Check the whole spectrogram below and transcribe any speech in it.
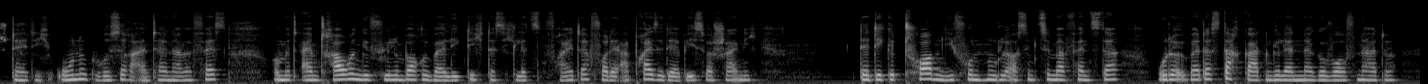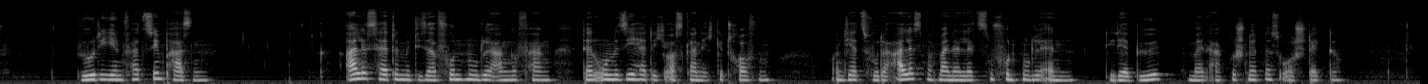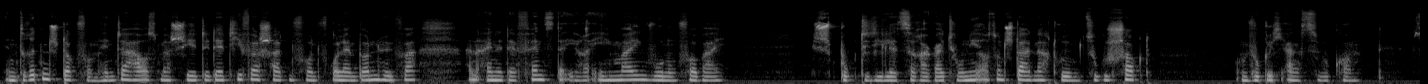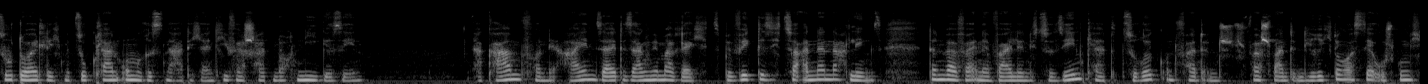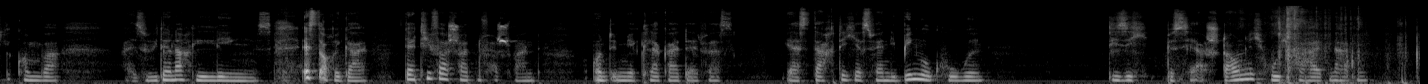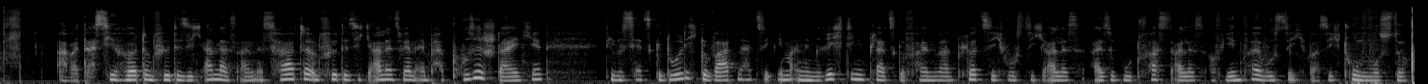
stellte ich ohne größere Anteilnahme fest und mit einem traurigen Gefühl im Bauch überlegte ich, dass ich letzten Freitag vor der Abreise der Bs wahrscheinlich der dicke Torben die Fundnudel aus dem Zimmerfenster oder über das Dachgartengeländer geworfen hatte. Würde jedenfalls zu ihm passen. Alles hätte mit dieser Fundnudel angefangen, denn ohne sie hätte ich Oskar nicht getroffen. Und jetzt würde alles mit meiner letzten Fundnudel enden, die der Bö in mein abgeschnittenes Ohr steckte. Im dritten Stock vom Hinterhaus marschierte der tiefe Schatten von Fräulein Bonhoeffer an eine der Fenster ihrer ehemaligen Wohnung vorbei. Ich spuckte die letzte Ragaitoni aus und starrte nach drüben, zu geschockt, um wirklich Angst zu bekommen. So deutlich, mit so klaren Umrissen hatte ich einen tiefer Schatten noch nie gesehen. Er kam von der einen Seite, sagen wir mal rechts, bewegte sich zur anderen nach links, dann war er eine Weile nicht zu sehen, kehrte zurück und in, verschwand in die Richtung, aus der er ursprünglich gekommen war. Also wieder nach links. Ist auch egal. Der tiefer Schatten verschwand und in mir klackerte etwas. Erst dachte ich, es wären die Bingo-Kugeln, die sich bisher erstaunlich ruhig verhalten hatten. Aber das hier hörte und fühlte sich anders an. Es hörte und fühlte sich an, als wären ein paar Puzzlesteinchen, die bis jetzt geduldig gewartet hat, zu ihm an den richtigen Platz gefallen waren. Plötzlich wusste ich alles, also gut, fast alles. Auf jeden Fall wusste ich, was ich tun musste.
